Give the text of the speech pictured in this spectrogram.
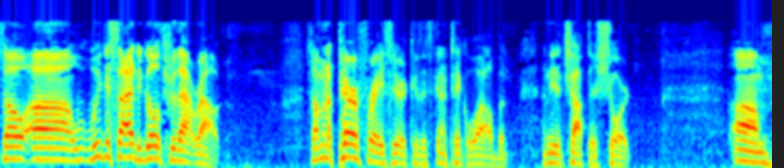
So uh, we decided to go through that route. So I'm going to paraphrase here because it's going to take a while, but I need to chop this short. Um,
